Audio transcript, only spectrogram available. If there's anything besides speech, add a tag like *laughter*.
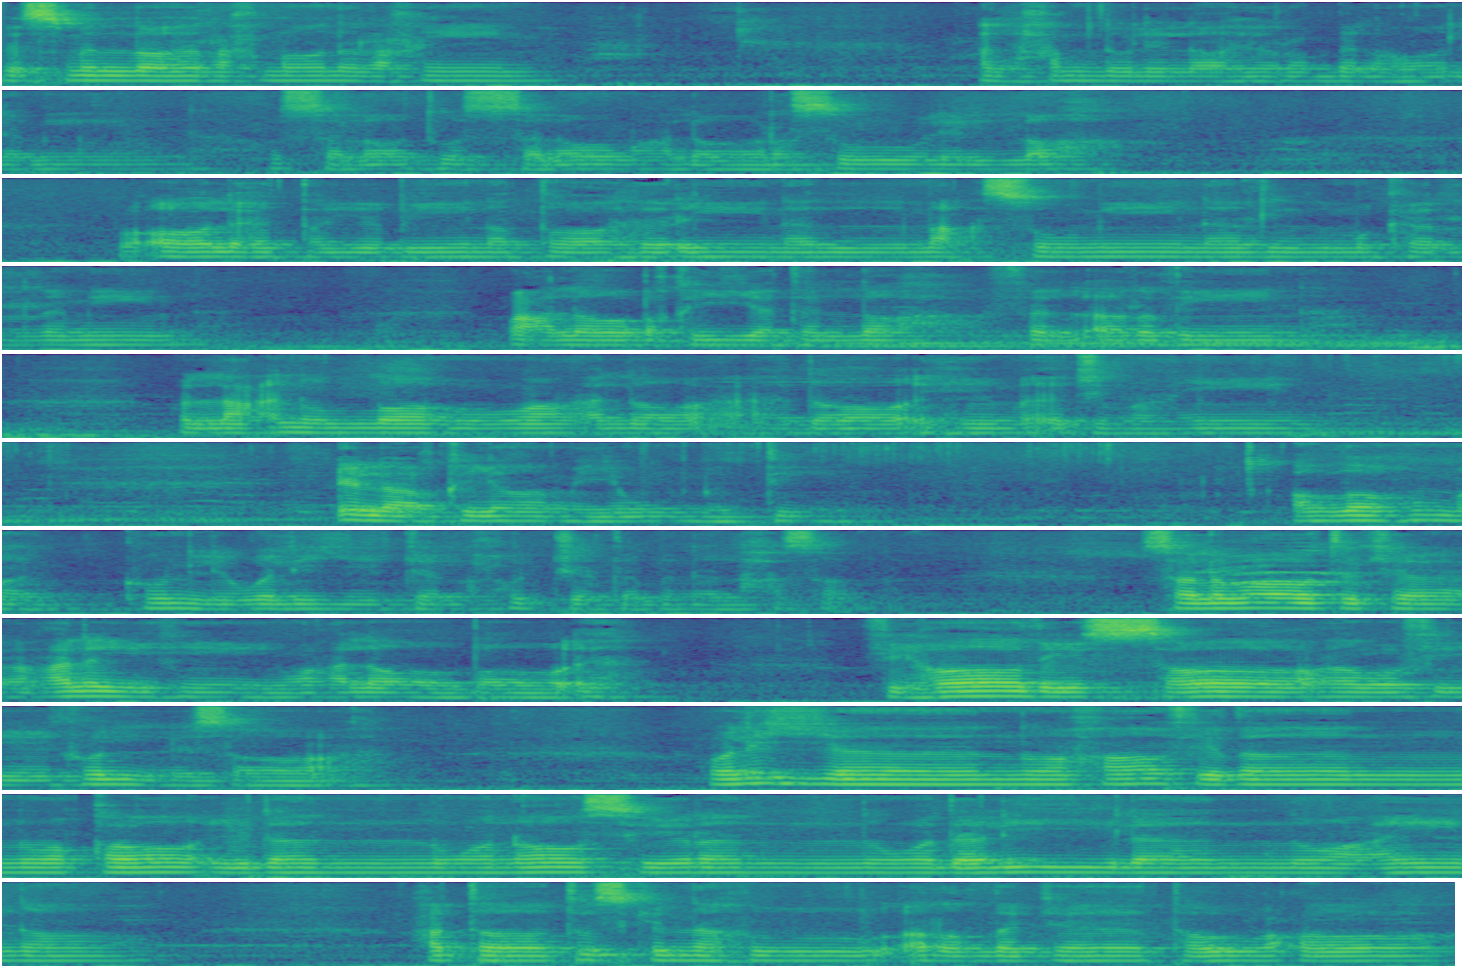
بسم الله الرحمن الرحيم. الحمد لله رب العالمين والصلاة والسلام على رسول الله وآله الطيبين الطاهرين المعصومين المكرمين وعلى بقية الله في الأرضين. ولعن الله وعلى أعدائهم أجمعين إلى قيام يوم الدين. اللهم كن لوليك الحجة بن الحسن. صلواتك عليه وعلى آبائه في هذه الساعة وفي كل ساعة. وليا وحافظا وقائدا وناصرا ودليلا وعينا حتى تسكنه أرضك طوعا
